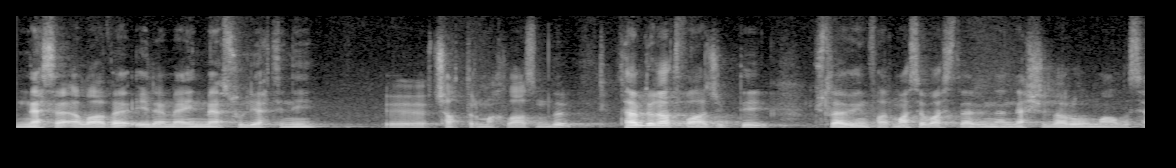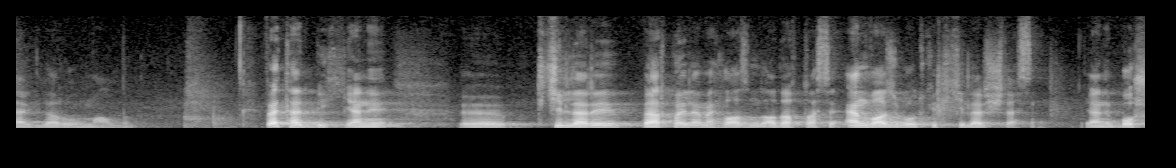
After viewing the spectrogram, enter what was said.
nəsə əlavə eləməyin məsuliyyətini e, çatdırmaq lazımdır. Təbliğat vacibdir. Kütləvi informasiya vasitələri ilə nəşrlər olmalıdır, sərgilər olmalıdır. Və tətbiq, yəni e, tikililəri bərpa eləmək lazımdır, adaptasiya. Ən vacibi odur ki, tikililər işləsin. Yəni boş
